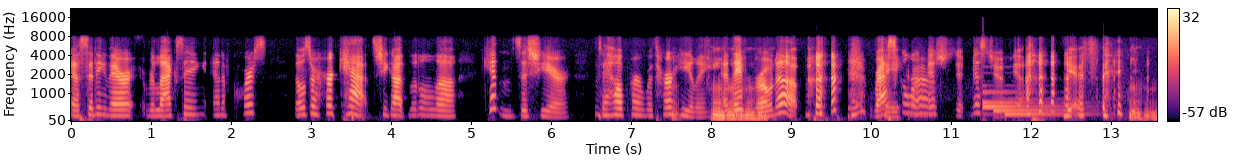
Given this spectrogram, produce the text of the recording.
uh, sitting there relaxing and of course those are her cats. She got little uh, kittens this year to help her with her Mm. healing, Mhm, and they've mhm. grown up. Rascal and mischief, mischief, yeah. Yes. Mhm.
